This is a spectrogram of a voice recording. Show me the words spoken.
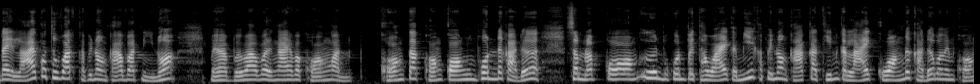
ได้หลายก็ทุวัดค่ะพี่น้องคะวัดนี้เนาะแบบว่าว่าง่ายว่าของอันของตะของกองลุงพลเด้อค่ะเด้อสำหรับกองอื่นทุกคนไปถวายกับมีค่ะพี่น้องคะกระถินกับหลายกองเด้อค่ะเด้อมันเป็นของ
